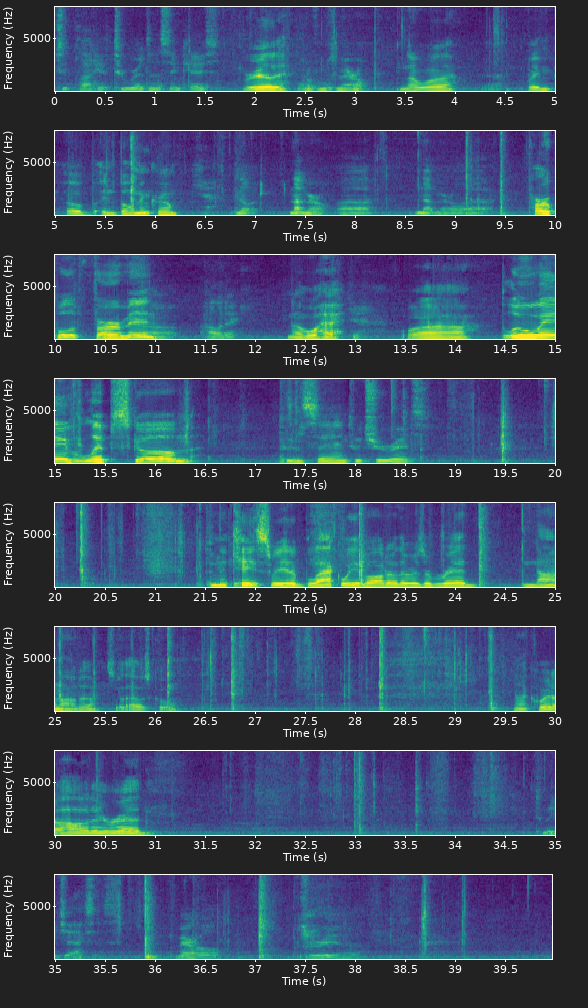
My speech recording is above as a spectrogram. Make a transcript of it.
See, Platt hit two reds in the same case. Really? One of them was Merrill. No way. Yeah. Wait. Oh, in Bowman Chrome. Yeah. No, not Merrill. Uh, not Merrill. Uh, Purple of Furman. uh, Holliday. no way. Yeah. Wow. Blue Wave Lipscomb. That's Two- insane. Two true reds. In the case we hit a black wave auto, there was a red non-auto, so that was cool. Not quite a Holliday red. Too many Jacksons. Merrill, Chourio.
